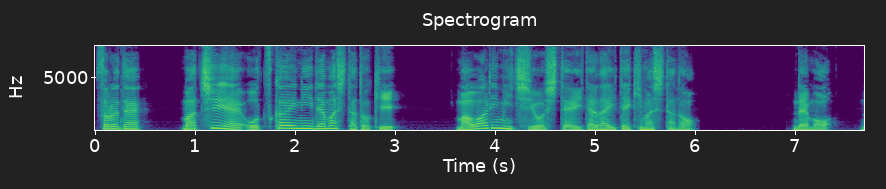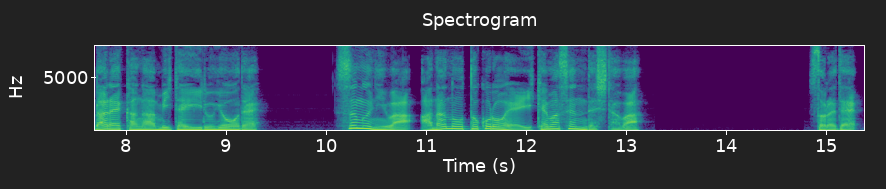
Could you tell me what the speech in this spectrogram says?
それで町へお使いに出ましたとき、回り道をしていただいてきましたの。でも誰かが見ているようで、すぐには穴のところへ行けませんでしたわ。それで、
